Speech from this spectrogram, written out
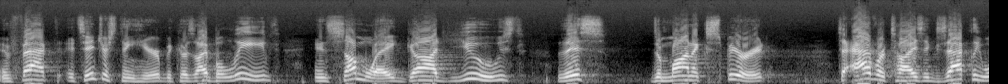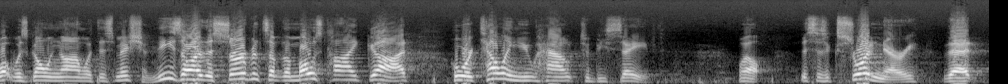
In fact, it's interesting here because I believed in some way God used this demonic spirit to advertise exactly what was going on with this mission. These are the servants of the Most High God who are telling you how to be saved. Well, this is extraordinary that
